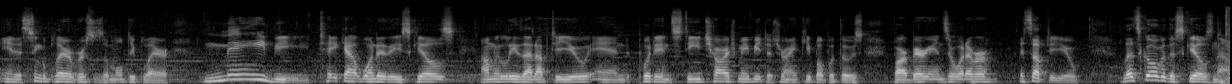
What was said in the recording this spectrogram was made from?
in a single player versus a multiplayer maybe take out one of these skills. I'm going to leave that up to you and put in Steed Charge maybe to try and keep up with those barbarians or whatever. It's up to you. Let's go over the skills now.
